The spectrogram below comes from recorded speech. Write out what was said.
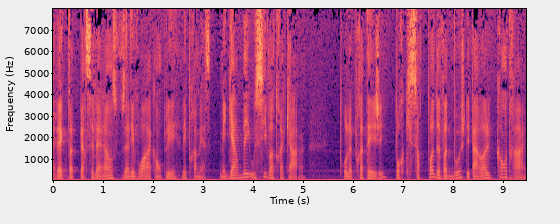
Avec votre persévérance, vous allez voir accomplir les promesses. Mais gardez aussi votre cœur pour le protéger, pour qu'il ne sorte pas de votre bouche des paroles contraires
